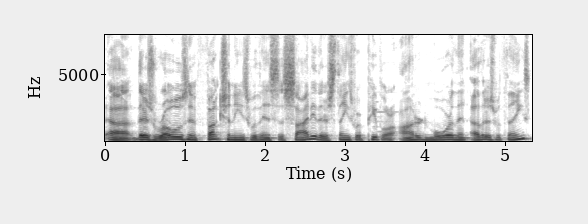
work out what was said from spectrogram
Uh, there's roles and functionings within society. There's things where people are honored more than others with things.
